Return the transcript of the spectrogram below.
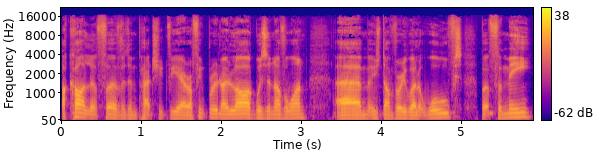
I can't look further than Patrick Vieira. I think Bruno Lage was another one um, who's done very well at Wolves. But for me,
